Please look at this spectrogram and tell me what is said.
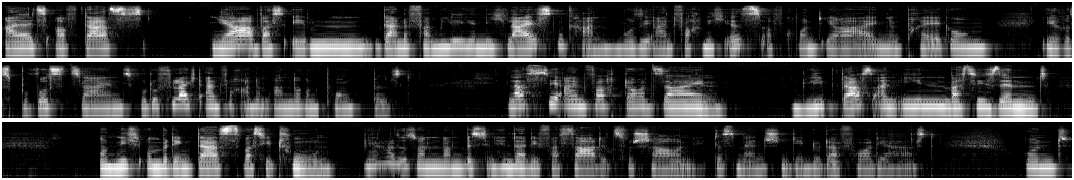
als auf das, ja, was eben deine Familie nicht leisten kann, wo sie einfach nicht ist, aufgrund ihrer eigenen Prägung, ihres Bewusstseins, wo du vielleicht einfach an einem anderen Punkt bist. Lass sie einfach dort sein und lieb das an ihnen, was sie sind und nicht unbedingt das, was sie tun. Ja, also, sondern ein bisschen hinter die Fassade zu schauen des Menschen, den du da vor dir hast. Und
